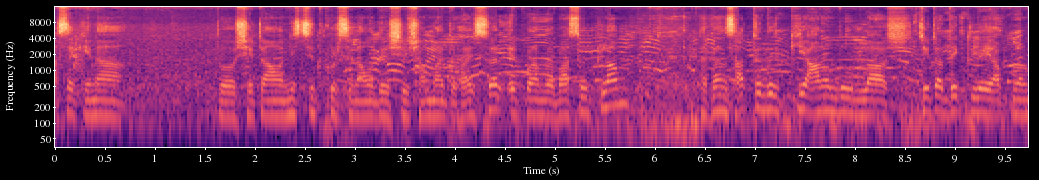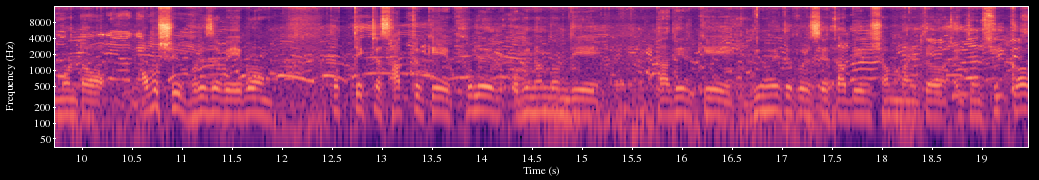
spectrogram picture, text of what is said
আছে কিনা। তো সেটা নিশ্চিত করছেন আমাদের সেই সম্মানিত ভাই স্যার। এরপর আমরা বাসে উঠলাম। এখন ছাত্রদের কি আনন্দ, উল্লাস, যেটা দেখলে আপনার মনটা অবশ্যই ভরে যাবে এবং প্রত্যেকটা ছাত্রকে ফুলের অভিনন্দন দিয়ে তাদেরকে বিমোহিত করেছে তাদের সম্মানিত একজন শিক্ষক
